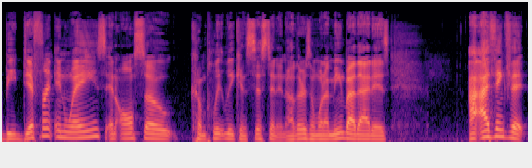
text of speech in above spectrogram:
be different in ways and also completely consistent in others. And what I mean by that is, I, I think that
